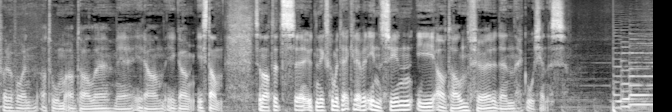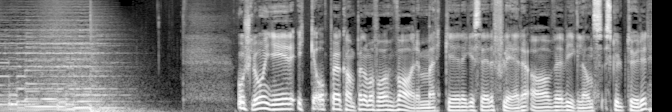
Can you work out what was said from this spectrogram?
for å få en atomavtale med Iran i, gang, i stand. Senatets eh, utenrikskomité krever innsyn i avtalen før den godkjennes. Oslo gir ikke opp kampen om å få varemerkeregistrere flere av Vigelands skulpturer.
